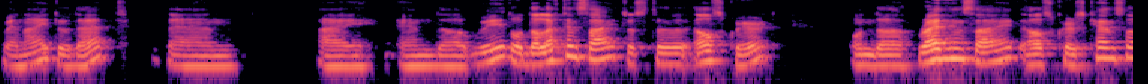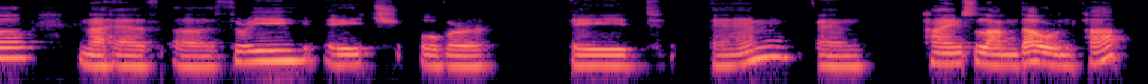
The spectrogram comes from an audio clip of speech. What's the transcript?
When I do that then I end up with on the left hand side just uh, L squared. On the right hand side L squares cancel and I have uh, 3h over 8m and times lambda on top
